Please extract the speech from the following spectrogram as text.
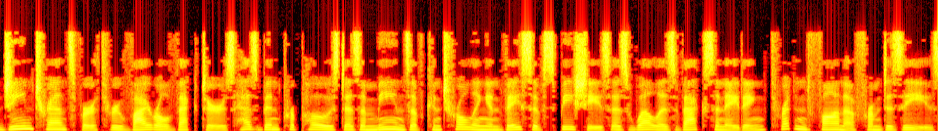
Gene transfer through viral vectors has been proposed as a means of controlling invasive species as well as vaccinating threatened fauna from disease.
